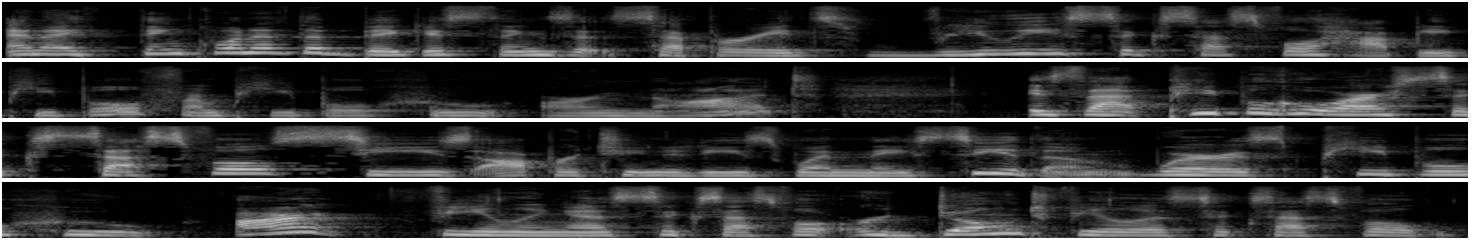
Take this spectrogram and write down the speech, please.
And I think one of the biggest things that separates really successful, happy people from people who are not is that people who are successful seize opportunities when they see them, whereas people who aren't feeling as successful or don't feel as successful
